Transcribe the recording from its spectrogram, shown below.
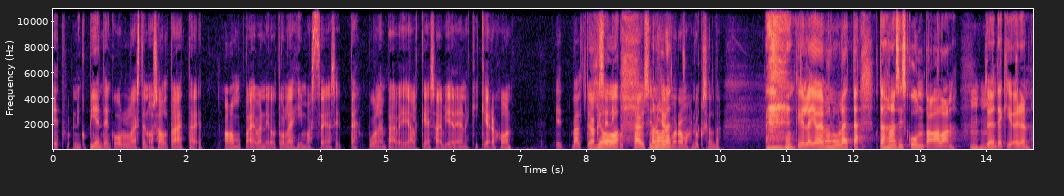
et, niin pienten koululaisten osalta, että et aamupäivän joutuu olemaan himassa ja sitten puolen päivän jälkeen sai viedä jonnekin kerhoon. Välttyäkseen niin täysin luulen, hermoromahdukselta. Kyllä, joo, ja mä luulen, että kun tämähän on siis kunta-alan mm-hmm. työntekijöiden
